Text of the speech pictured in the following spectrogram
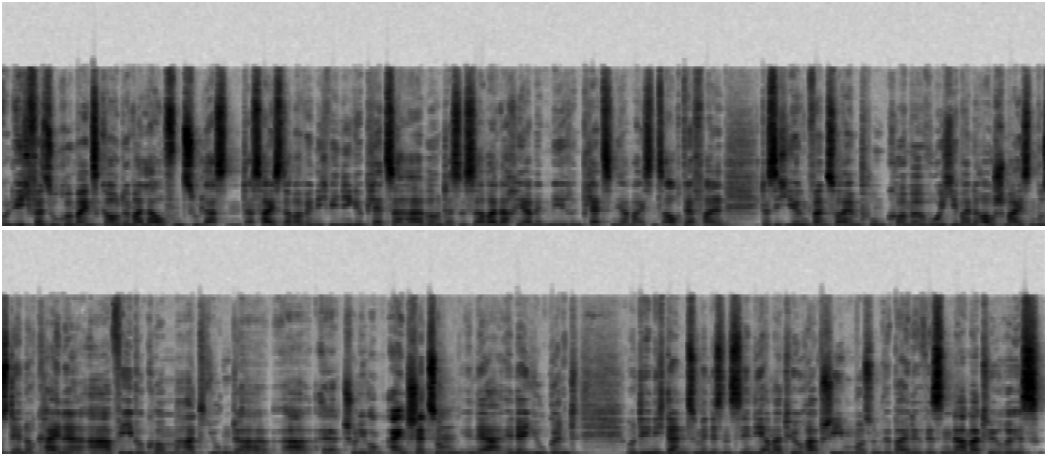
und ich versuche meinen Scout immer laufen zu lassen. Das heißt aber, wenn ich wenige Plätze habe, und das ist aber nachher mit mehreren Plätzen ja meistens auch der Fall, dass ich irgendwann zu einem Punkt komme, wo ich jemanden rausschmeißen muss, der noch keine AW bekommen hat, Jugend, äh, Entschuldigung, Einschätzung in der, in der Jugend und den ich dann zumindest in die Amateure abschieben muss. Und wir beide wissen, Amateure ist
